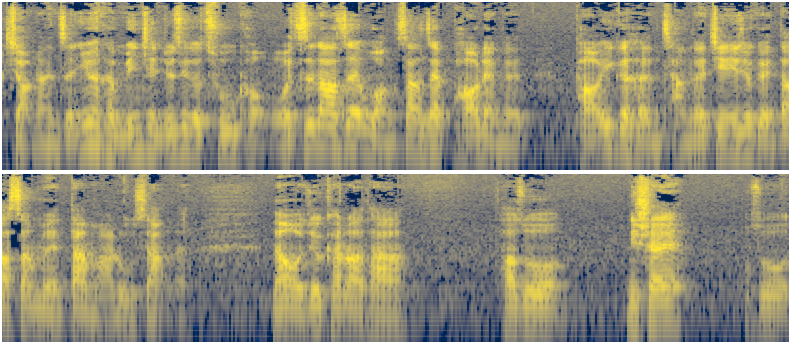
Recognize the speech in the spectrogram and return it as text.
小男生，因为很明显就是一个出口，我知道在网上再跑两个，跑一个很长的街就可以到上面的大马路上了。然后我就看到他，他说：“你谁？”我说：“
